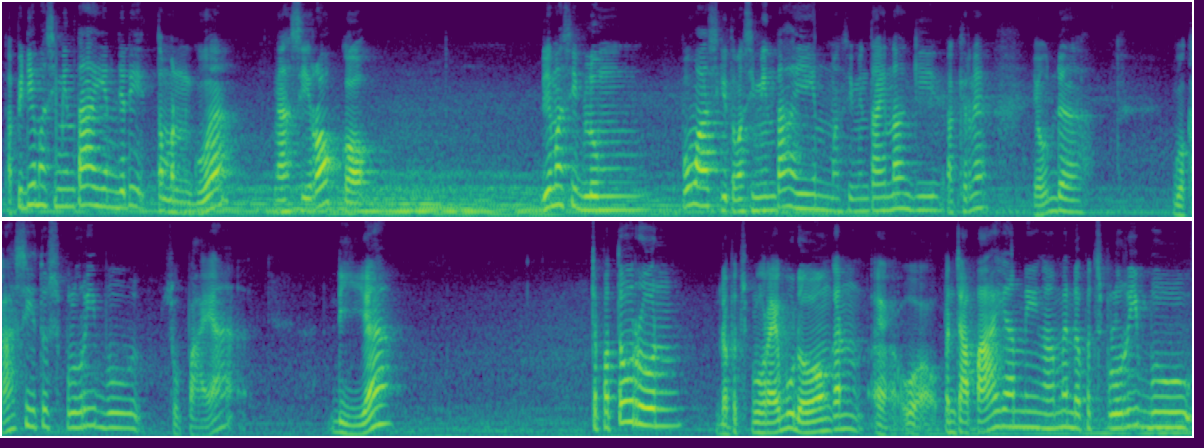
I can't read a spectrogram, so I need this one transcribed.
Tapi dia masih mintain jadi temen gue ngasih rokok. Dia masih belum puas gitu masih mintain masih mintain lagi. Akhirnya ya udah gue kasih itu sepuluh ribu supaya dia cepet turun. Dapat sepuluh ribu dong kan eh wow pencapaian nih ngamen dapat sepuluh ribu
